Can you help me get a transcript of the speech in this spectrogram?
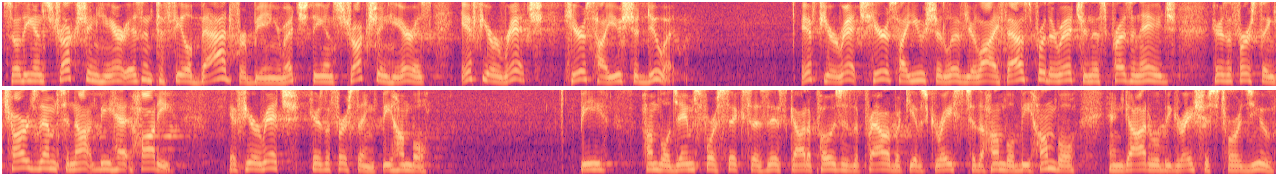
So the instruction here isn't to feel bad for being rich. The instruction here is if you're rich, here's how you should do it. If you're rich, here's how you should live your life. As for the rich in this present age, here's the first thing charge them to not be haughty. If you're rich, here's the first thing be humble. Be humble. James 4 6 says this God opposes the proud, but gives grace to the humble. Be humble, and God will be gracious towards you.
